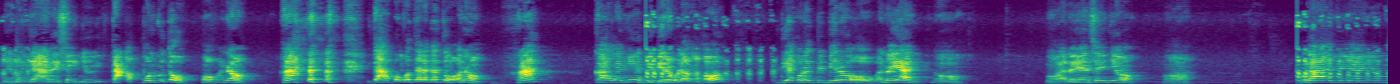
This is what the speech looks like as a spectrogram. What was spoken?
may mangyari sa inyo, itapon ko to. O, ano? Ha? itapon ko talaga to. Ano? Ha? Kala niyo, nagbibiro lang ako? Hindi ako nagbibiro. O, ano yan? O. O, ano yan sa inyo? O. Wala niyo yan yung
